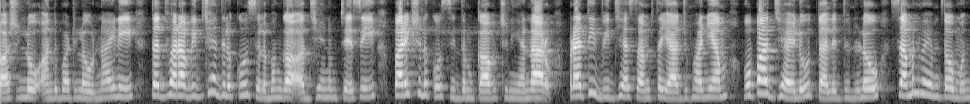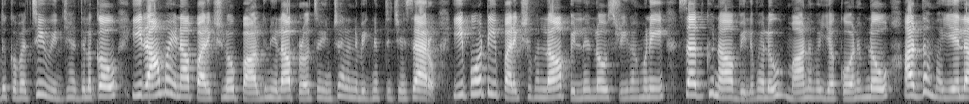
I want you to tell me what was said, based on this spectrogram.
భాషల్లో అందుబాటులో ఉన్నాయని తద్వారా విద్యార్థులకు సులభంగా అధ్యయనం చేసి పరీక్షలకు సిద్ధం కావచ్చని అన్నారు. ప్రతి విద్యా సంస్థ యాజమాన్యం ఉపాధ్యాయులు తల్లిదండ్రులు సమన్వయంతో ముందుకు వచ్చి విద్యార్థులకు ఈ రామాయణ పరీక్షలో పాల్గొనేలా ప్రోత్సహించాలని విజ్ఞప్తి చేశారు. ఈ పోటీ పరీక్ష వల్ల పిల్లల్లో శ్రీరాముని సద్గుణ విలువలు మానవీయ కోణంలో అర్థమయ్యేలా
